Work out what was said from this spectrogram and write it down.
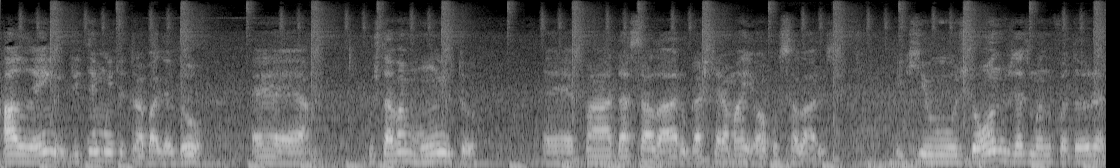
Além de ter muito trabalhador, é, custava muito é, para dar salário, o gasto era maior com os salários e que os donos das manufaturas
